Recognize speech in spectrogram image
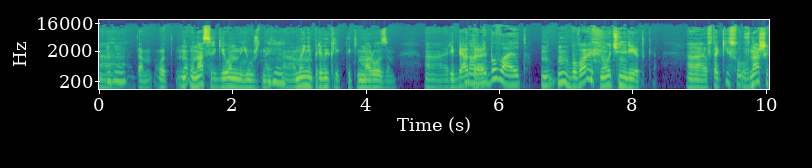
Ну, там, вот, ну, у нас регион южный, мы не привыкли к таким морозам. Ребята... Но они бывают. Ну, бывают, но очень редко. В, таких, в наших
